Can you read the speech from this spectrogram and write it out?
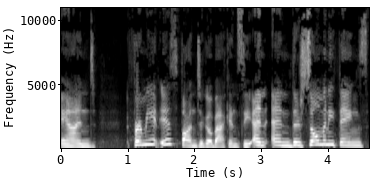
And for me, it is fun to go back and see. And, and there's so many things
